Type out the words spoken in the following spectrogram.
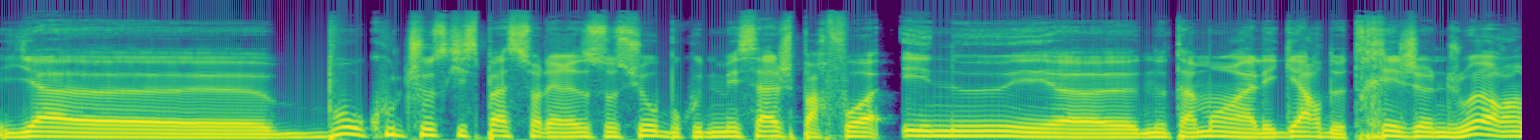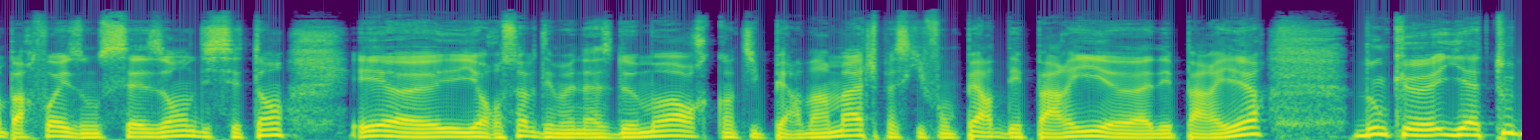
Il y a euh, beaucoup de choses qui se passent sur les réseaux sociaux, beaucoup de messages parfois haineux et euh, notamment à l'égard de très jeunes joueurs. hein. Parfois, ils ont 16 ans, 17 ans et euh, ils reçoivent des menaces de mort quand ils perdent un match parce qu'ils font perdre des paris à des parieurs. Donc, il y a tout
